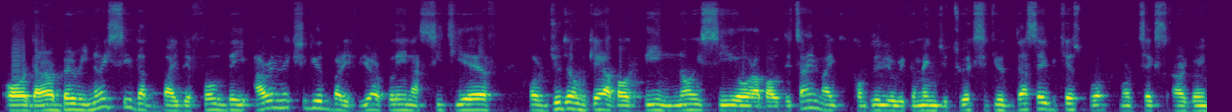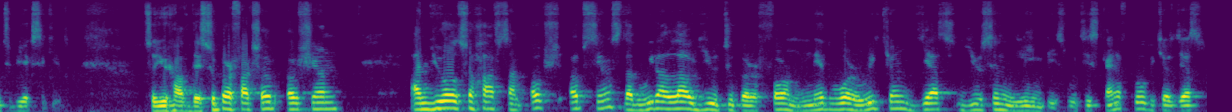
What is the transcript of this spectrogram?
or that are very noisy that by default they aren't executed. But if you are playing a CTF or you don't care about being noisy or about the time, I completely recommend you to execute that because well, more checks are going to be executed. So you have the super fast option, and you also have some op options that will allow you to perform network recon just using Limpies, which is kind of cool because just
